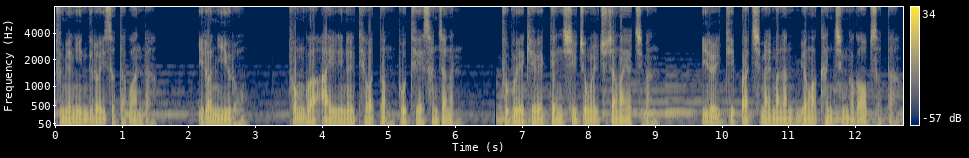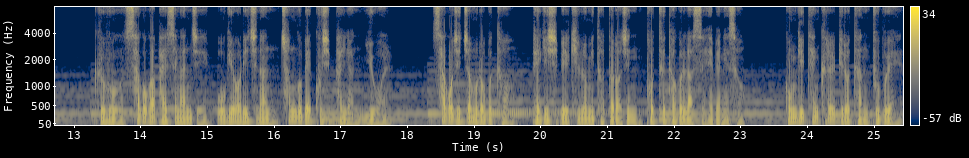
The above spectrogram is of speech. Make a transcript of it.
두 명이 늘어 있었다고 한다. 이런 이유로 톰과 아일린을 태웠던 보트의 선장은 부부의 계획된 실종을 주장하였지만 이를 뒷받침할 만한 명확한 증거가 없었다. 그 후 사고가 발생한 지 5개월이 지난 1998년 6월 사고 지점으로부터 121km 떨어진 포트 더글라스 해변에서 공기 탱크를 비롯한 부부의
